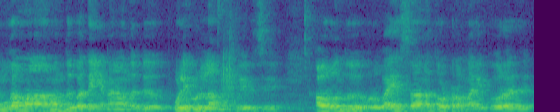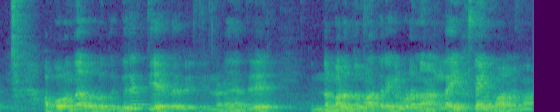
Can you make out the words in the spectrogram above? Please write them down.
முகமெல்லாம் வந்து பார்த்தீங்கன்னா வந்துட்டு பொலிவு இல்லாமல் போயிடுச்சு அவர் வந்து ஒரு வயசான தோற்றம் மாதிரி போகிறாரு அப்போ வந்து அவர் வந்து விரக்தி ஆகிறாரு என்னடா அது இந்த மருந்து மாத்திரைகளோட நான் லைஃப் டைம் வாழணுமா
